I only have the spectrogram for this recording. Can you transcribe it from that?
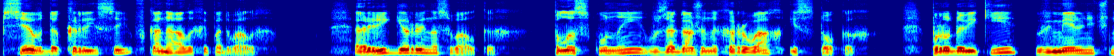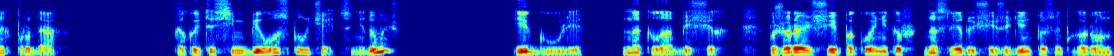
Псевдокрысы в каналах и подвалах, риггеры на свалках, плоскуны в загаженных рвах и стоках, прудовики в мельничных прудах. Какой-то симбиоз получается, не думаешь? И гули на кладбищах, пожирающие покойников на следующий же день после похорон,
